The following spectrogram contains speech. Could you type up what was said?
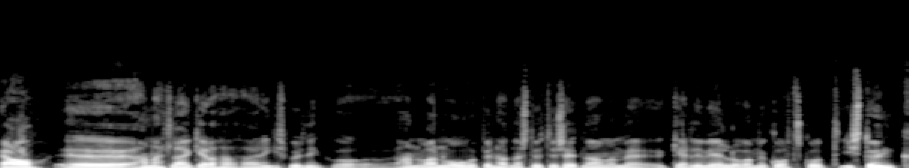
Já, uh, hann ætlaði að gera það, það er engi spurning og hann var nú óhöppin hann að stuttu setna, hann með, gerði vel og var með gott skott í stöng,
